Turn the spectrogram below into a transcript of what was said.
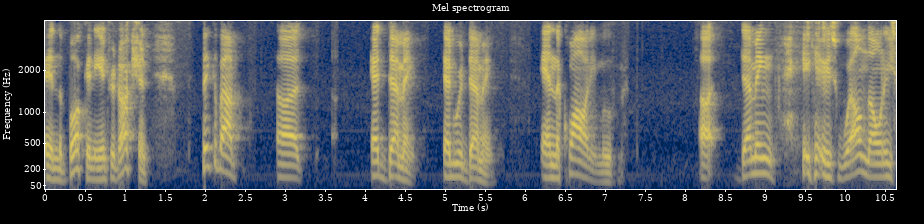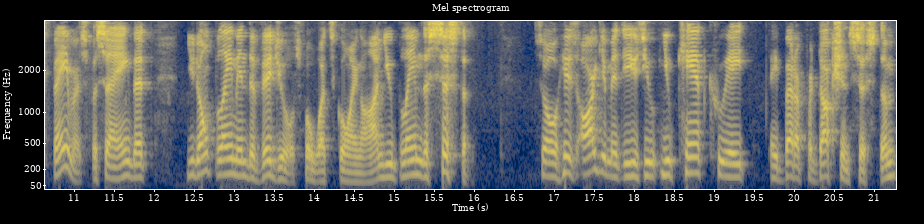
in the book in the introduction. Think about uh, Ed Deming, Edward Deming, and the quality movement. Uh, Deming is well known; he's famous for saying that you don't blame individuals for what's going on; you blame the system. So his argument is you you can't create a better production system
